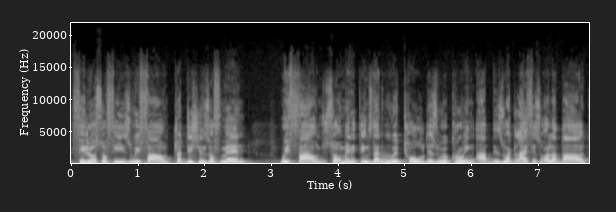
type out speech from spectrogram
philosophies, we found traditions of men, we found so many things that we were told as we were growing up. This is what life is all about.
